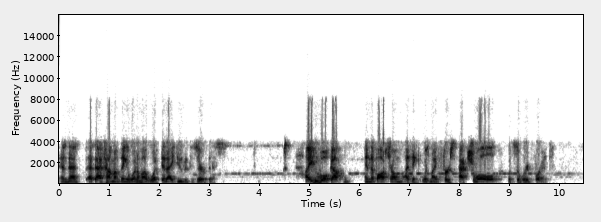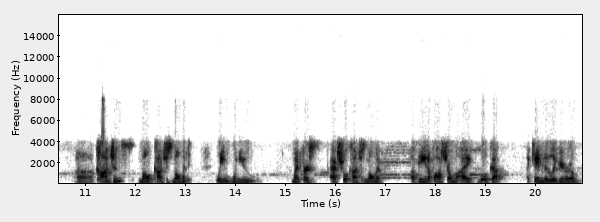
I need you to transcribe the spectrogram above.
and then at that time I'm thinking, what am I? What did I do to deserve this? I even woke up in the foster home. I think it was my first actual, what's the word for it? Uh, conscience, mo- conscious moment. When you, when you, my first actual conscious moment of being in a foster home, I woke up, I came into the living room.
